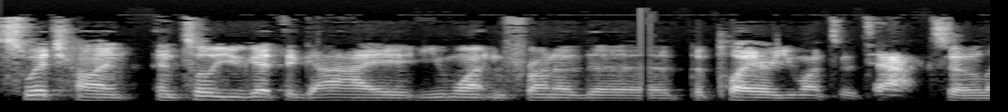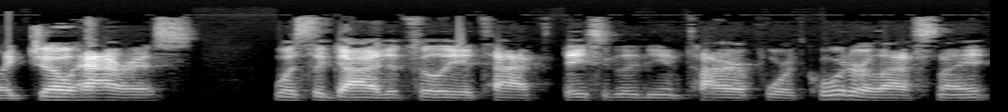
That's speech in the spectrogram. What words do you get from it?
switch hunt until you get the guy you want in front of the, the player you want to attack. So, like Joe Harris was the guy that Philly attacked basically the entire fourth quarter last night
